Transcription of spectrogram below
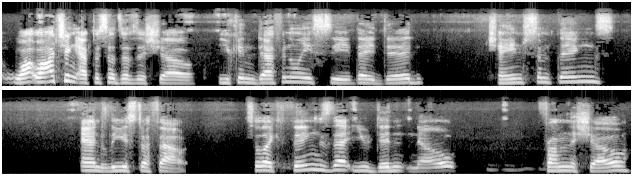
wa- watching episodes of the show, you can definitely see they did change some things and leave stuff out. So, like things that you didn't know from the show,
